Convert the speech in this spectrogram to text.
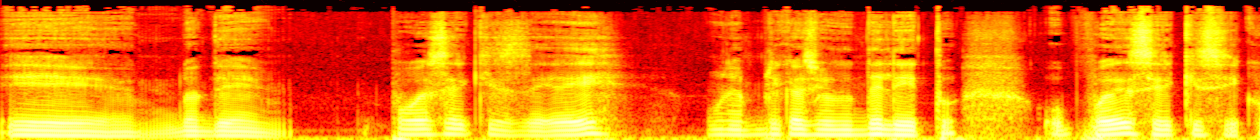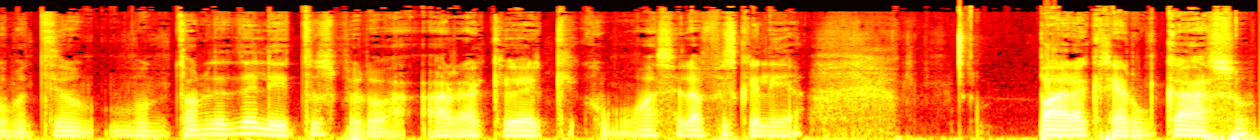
eh, donde puede ser que se dé una implicación de un delito o puede ser que se cometieron un montón de delitos, pero habrá que ver que cómo hace la fiscalía para crear un caso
